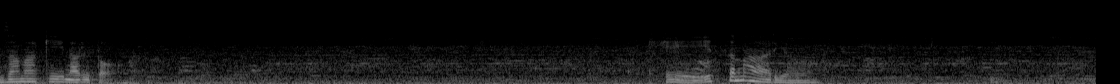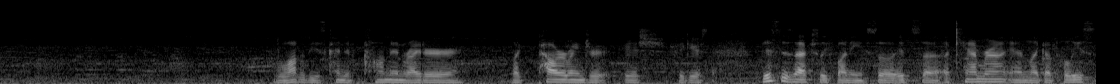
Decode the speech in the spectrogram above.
Uzumaki Naruto. Hey, it's a Mario. There's a lot of these kind of Kamen Rider, like Power Ranger-ish figures. This is actually funny. So it's a, a camera and like a police,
